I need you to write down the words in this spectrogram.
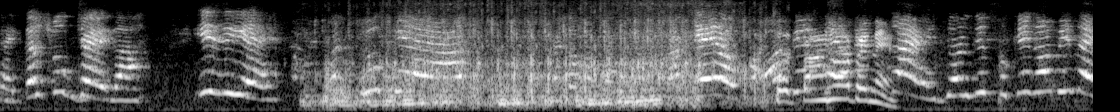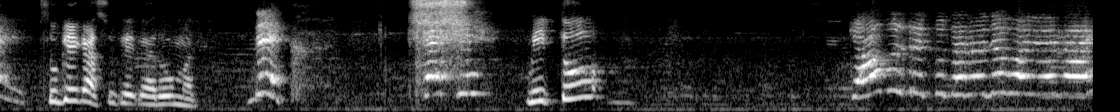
साइकिल सूख जाएगा इजी है पर सूख गया यार मैं तो बताऊंगा, चल, अकेला होगा, और फिर पानी यहाँ पे ने। क्या है, जल्दी सूखेगा भी नहीं સુકેગા સુકેગા રો મત देख कैसे મીતુ क्या बोल रहे तू दरवाजा खोल रहा है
